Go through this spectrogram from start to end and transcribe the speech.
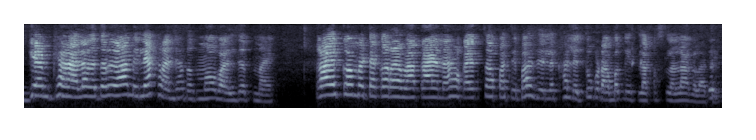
गेम खेळायला लागला तरी आम्ही लेकरांच्या हातात मोबाईल देत नाही. काय कमेंट करावा काय नाही हो काय चपाती भाजलेले खाल्ले तुकडा बघितला कसला लागला ते.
